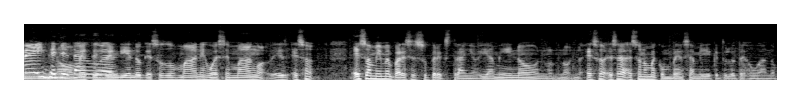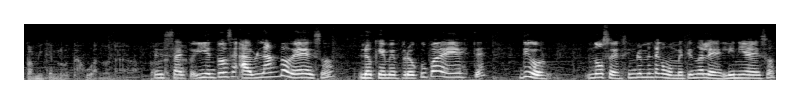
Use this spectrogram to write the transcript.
fake de que no están me estés jugando. vendiendo que esos dos manes o ese man, o- eso, eso a mí me parece súper extraño y a mí no, no, no eso, esa- eso no me convence a mí de que tú lo estés jugando, para mí que no lo estás jugando nada. Exacto. Y entonces, hablando de eso, lo que me preocupa de este, digo, no sé, simplemente como metiéndole línea a eso,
